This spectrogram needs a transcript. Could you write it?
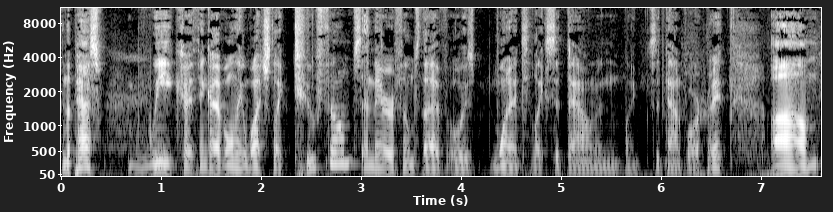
in the past week, I think I've only watched like two films, and they were films that I've always wanted to like sit down and like sit down for. Right. Um,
